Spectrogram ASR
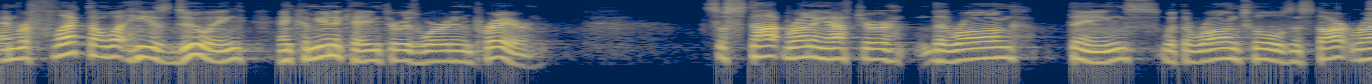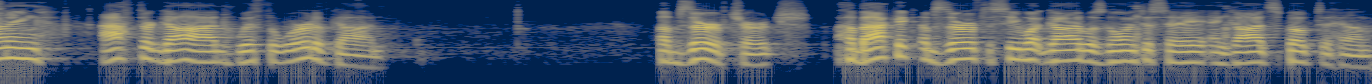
and reflect on what he is doing and communicating through his word and in prayer. So stop running after the wrong things with the wrong tools and start running after God with the word of God. Observe, church. Habakkuk observed to see what God was going to say, and God spoke to him.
